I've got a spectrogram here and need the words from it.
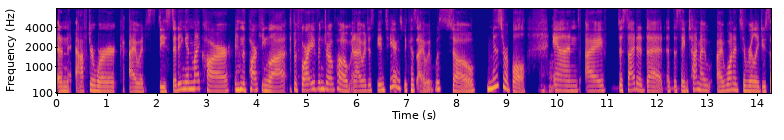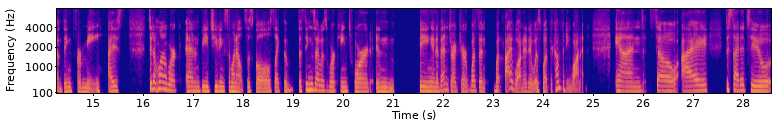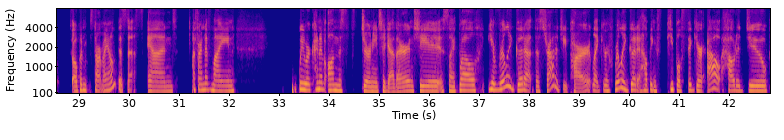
And after work, I would be sitting in my car in the parking lot before I even drove home. And I would just be in tears because I was so miserable. Mm-hmm. And I decided that at the same time I, I wanted to really do something for me i just didn't want to work and be achieving someone else's goals like the, the things i was working toward in being an event director wasn't what i wanted it was what the company wanted and so i decided to open start my own business. And a friend of mine we were kind of on this journey together and she is like well you're really good at the strategy part. Like you're really good at helping people figure out how to do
